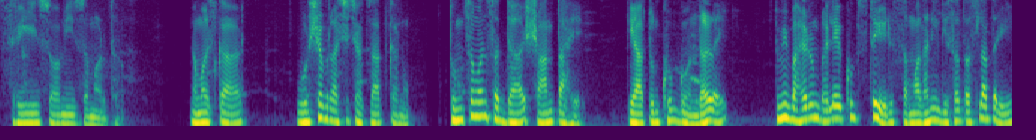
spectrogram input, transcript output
श्री स्वामी समर्थ. नमस्कार. वृषभ राशीच्या जातकानो तुमचं मन सध्या शांत आहे की आतून खूप आहे. तुम्ही बाहेरून भले खूप स्थिर समाधानी दिसत असला तरी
